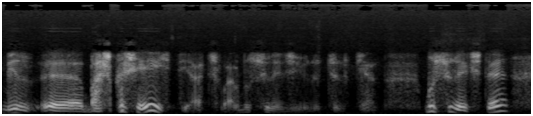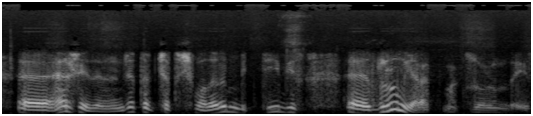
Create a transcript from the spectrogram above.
bir e, başka şeye ihtiyaç var bu süreci yürütürken. Bu süreçte e, her şeyden önce çatışmaların bittiği bir e, durum yaratmak zorundayız.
